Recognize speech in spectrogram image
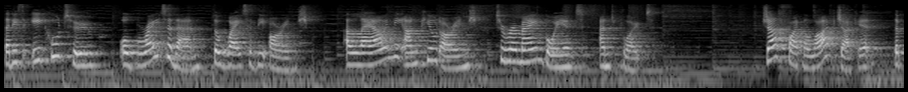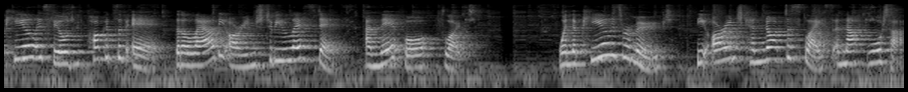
that is equal to or greater than the weight of the orange, allowing the unpeeled orange to remain buoyant and float. Just like a life jacket, the peel is filled with pockets of air that allow the orange to be less dense and therefore float. When the peel is removed, the orange cannot displace enough water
